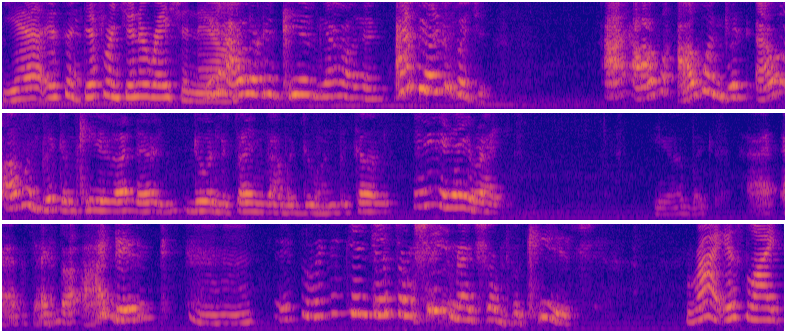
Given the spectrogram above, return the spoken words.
Yeah, it's a different generation now. Yeah. I look at kids now and I'll be honest with you. I, I, I wouldn't put I, I wouldn't put them kids out there doing the things I was doing because it, it ain't right. Yeah, but I, I think about I did it. Mm-hmm. It, it just don't seem like something for kids. Right. It's like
